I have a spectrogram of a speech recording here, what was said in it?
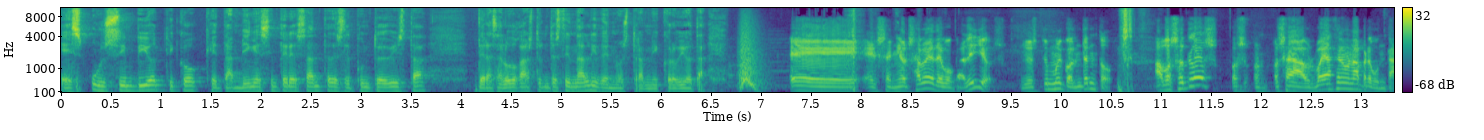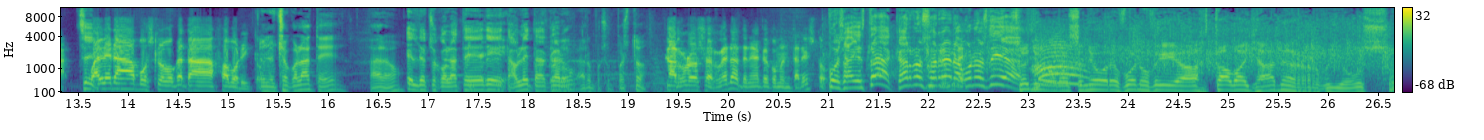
es un simbiótico que también es interesante desde el punto de vista de la salud gastrointestinal y de nuestra microbiota. Eh, el señor sabe de bocadillos. Yo estoy muy contento. ¿A vosotros? Os- o sea, os voy a hacer una pregunta. Sí. ¿Cuál era vuestro bocata favorito? El de chocolate, ¿eh? claro. El de chocolate de tableta, claro. Claro, por supuesto. Carlos Herrera tenía que comentar esto. Pues ahí está, Carlos Herrera, buenos días. Señoras, señores, buenos días. Estaba ya nervioso.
